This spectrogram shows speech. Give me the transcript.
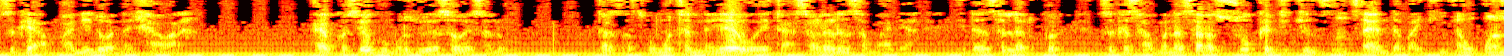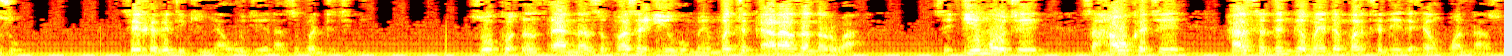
suka yi amfani da wannan shawara. Aiko sai gumurzu ya sauya salo. Tartsatsun wutan nan ya yawaita a sararin samaniya. Idan sun larkur suka samu nasarar suka jikin tsuntsayen da bakin yan uwansu sai kaga jikin ya wuje yana zubar da jini. Su ko tsuntsayen nan su fasa ihu mai matuƙar razanarwa su imoce su haukace har su dinga mai da martani ga yan uwan nasu.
